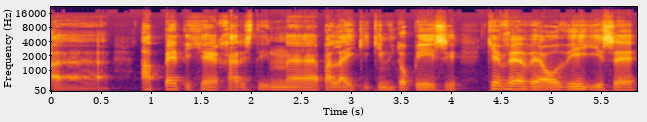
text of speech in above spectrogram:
ε, απέτυχε χάρη στην ε, παλαϊκή κινητοποίηση και βέβαια οδήγησε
